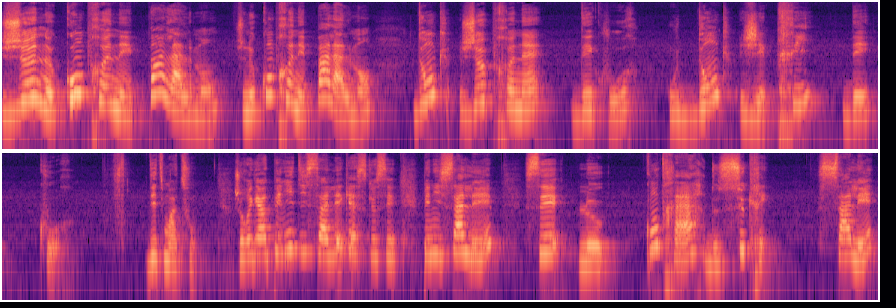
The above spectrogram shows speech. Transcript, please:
je ne comprenais pas l'allemand, je ne comprenais pas l'allemand, donc je prenais des cours ou donc j'ai pris des cours. Dites-moi tout. Je regarde Penny dit salé, qu'est-ce que c'est? Penny salé, c'est le contraire de sucré. Salé,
